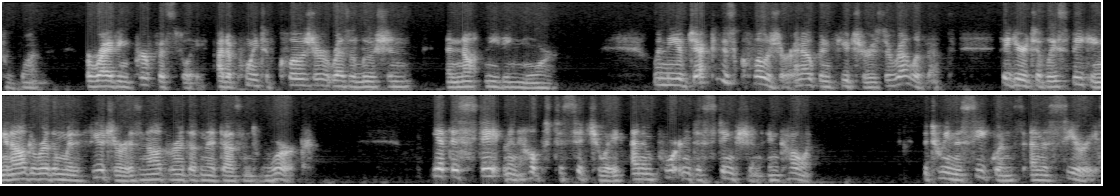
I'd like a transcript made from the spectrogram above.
to one, arriving purposefully at a point of closure, resolution, and not needing more. When the objective is closure, an open future is irrelevant. Figuratively speaking, an algorithm with a future is an algorithm that doesn't work. Yet this statement helps to situate an important distinction in Cohen between the sequence and the series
